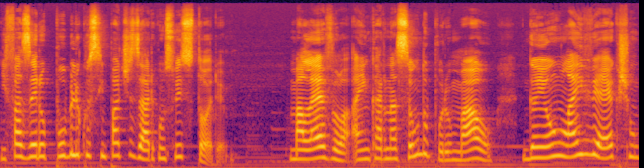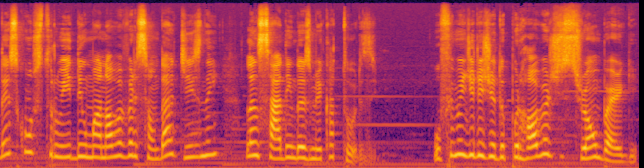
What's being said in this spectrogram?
e fazer o público simpatizar com sua história. Malévola, a encarnação do puro mal, ganhou um live action desconstruído em uma nova versão da Disney lançada em 2014. O filme dirigido por Robert Stromberg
